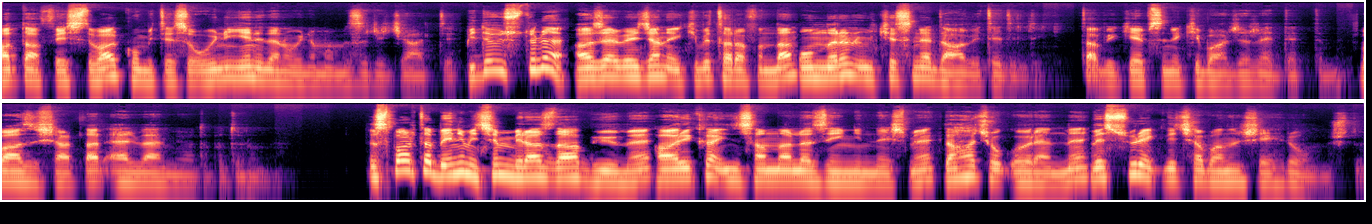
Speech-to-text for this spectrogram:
Hatta festival komitesi oyunu yeniden oynamamızı rica etti. Bir de üstüne Azerbaycan ekibi tarafından onların ülkesine davet edildik. Tabii ki hepsini kibarca reddettim. Bazı şartlar el vermiyordu bu durum. Isparta benim için biraz daha büyüme, harika insanlarla zenginleşme, daha çok öğrenme ve sürekli çabanın şehri olmuştu.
